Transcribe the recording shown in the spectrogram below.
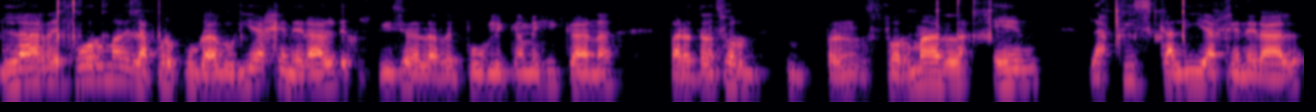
la reforma de la Procuraduría General de Justicia de la República Mexicana para transformarla en la Fiscalía General,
